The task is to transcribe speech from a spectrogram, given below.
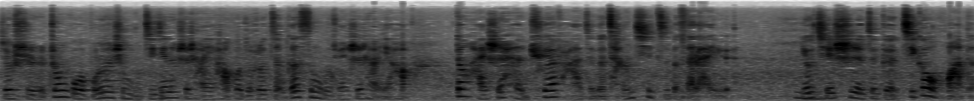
就是中国不论是母基金的市场也好，或者说整个私募股权市场也好，都还是很缺乏这个长期资本的来源，尤其是这个机构化的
